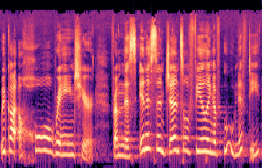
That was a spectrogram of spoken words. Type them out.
We've got a whole range here from this innocent, gentle feeling of, ooh, nifty,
